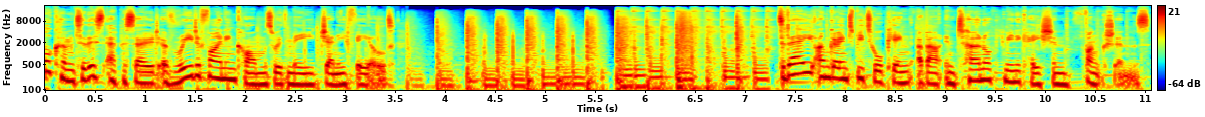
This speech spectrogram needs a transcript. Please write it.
Welcome to this episode of Redefining Comms with me, Jenni Field. Today, I'm going to be talking about internal communication functions.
